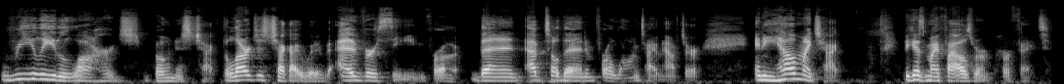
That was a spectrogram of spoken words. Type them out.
really large bonus check, the largest check I would have ever seen for then up till then and for a long time after. And he held my check because my files weren't perfect.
